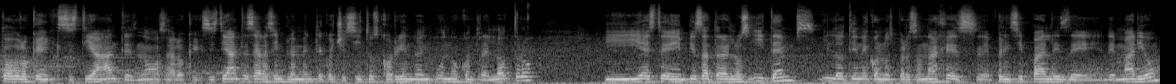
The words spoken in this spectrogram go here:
todo lo que existía antes, ¿no? O sea, lo que existía antes era simplemente cochecitos corriendo en uno contra el otro. Y este empieza a traer los ítems y lo tiene con los personajes eh, principales de, de Mario,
